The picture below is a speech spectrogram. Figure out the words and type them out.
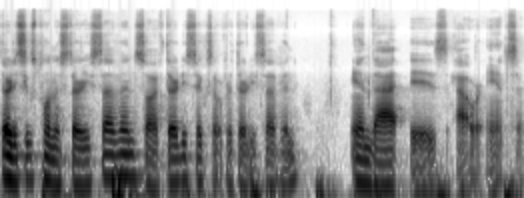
36 plus 37, so I have 36 over 37, and that is our answer.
